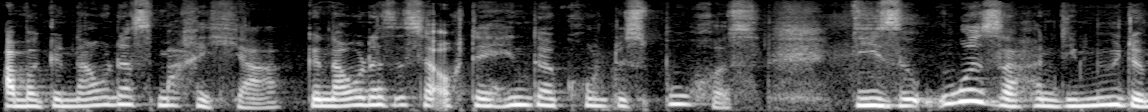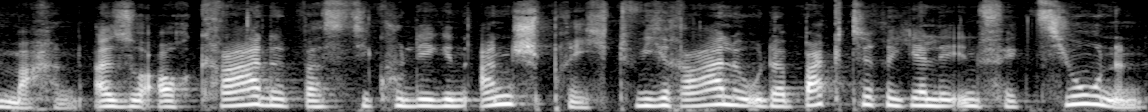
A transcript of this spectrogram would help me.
Aber genau das mache ich ja. Genau das ist ja auch der Hintergrund des Buches. Diese Ursachen, die müde machen, also auch gerade was die Kollegin anspricht, virale oder bakterielle Infektionen,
